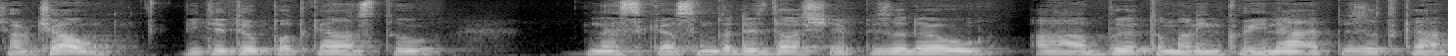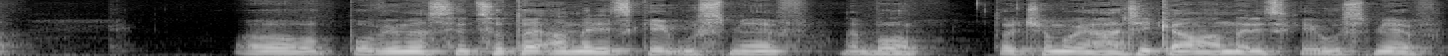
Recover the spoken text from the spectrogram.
Čau čau, vítejte u podcastu. Dneska jsem tady s další epizodou a bude to malinko jiná epizodka. Povíme si, co to je americký úsměv, nebo to, čemu já říkám americký úsměv.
